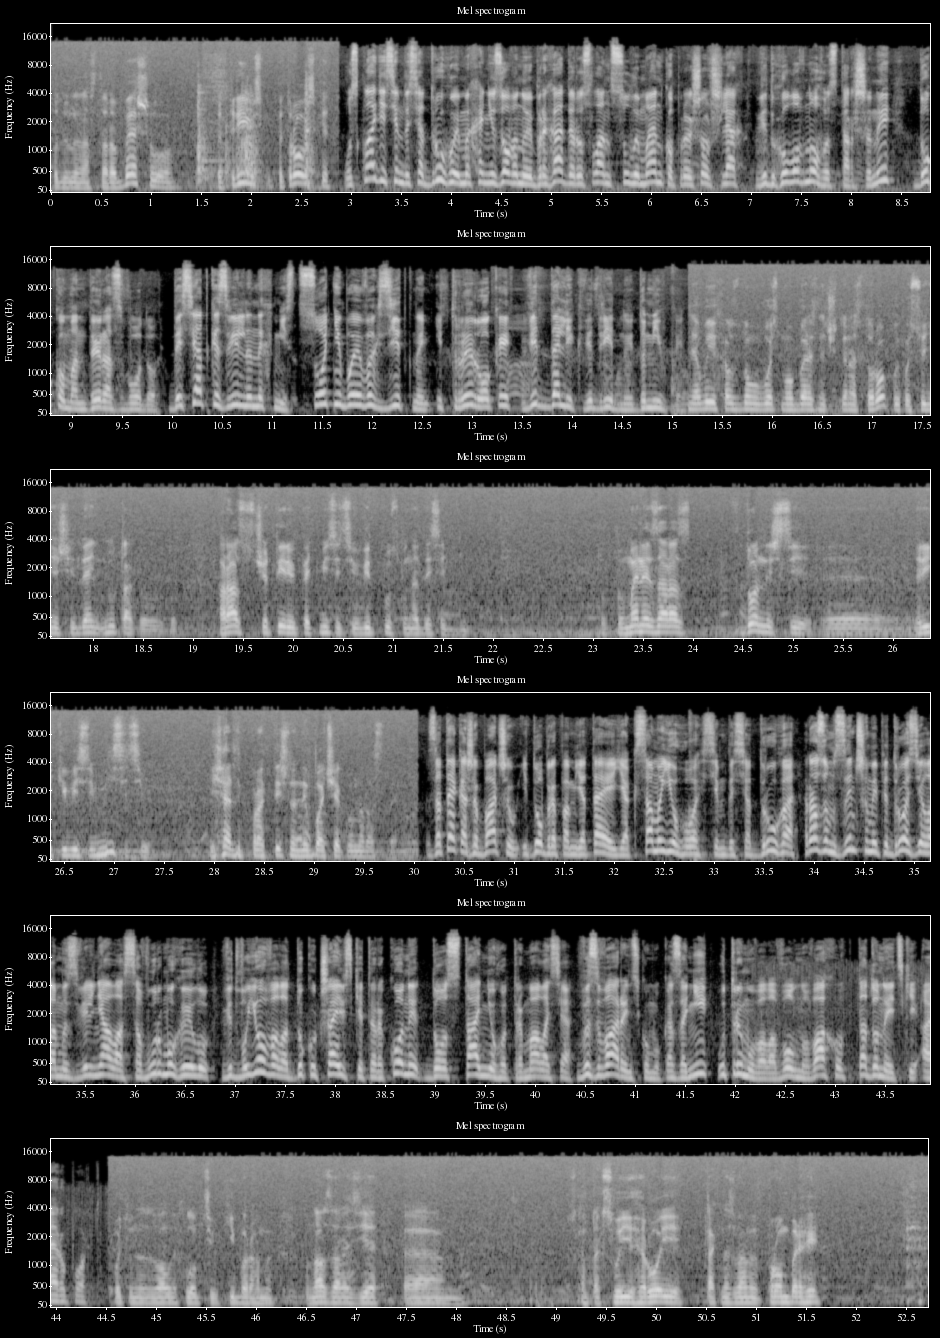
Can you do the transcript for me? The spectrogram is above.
Ходили на Старобешево, Петрівське, Петровське. У складі 72-ї механізованої бригади Руслан Сулименко пройшов шлях від головного старшини до командира зводу. Десятки звільнених міст, сотні бойових зіткнень і три роки віддалік від рідної домівки. Я виїхав з дому 8 березня 2014 року і по сьогоднішній день, ну так, раз в 4-5 місяців відпустку на 10 днів. Тобто в мене зараз донечці е, рік і 8 місяців, я практично не бачу, як воно росте. Зате каже, бачив і добре пам'ятає, як саме його 72-га разом з іншими підрозділами звільняла Савур-могилу, відвоювала докучаївські терикони, до останнього трималася в Ізваринському казані, утримувала Волноваху та Донецький аеропорт. Потім називали хлопців кіборгами. У нас зараз є, е, так, свої герої, так називаємо промберги,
